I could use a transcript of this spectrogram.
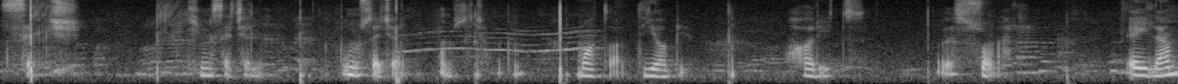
Seç. Kimi seçelim? Bunu seçelim. Bunu seçelim. Bunu. Mata, Diaby, Harit ve Somer. Eylem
